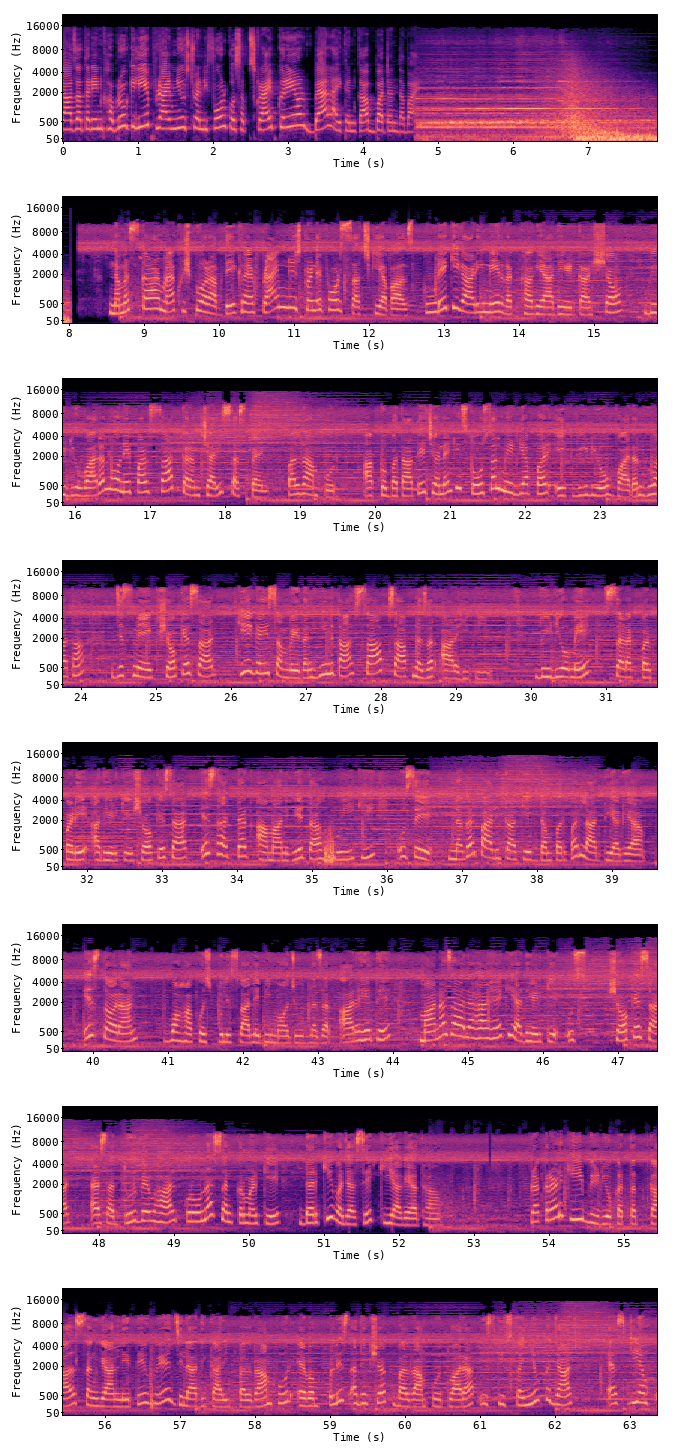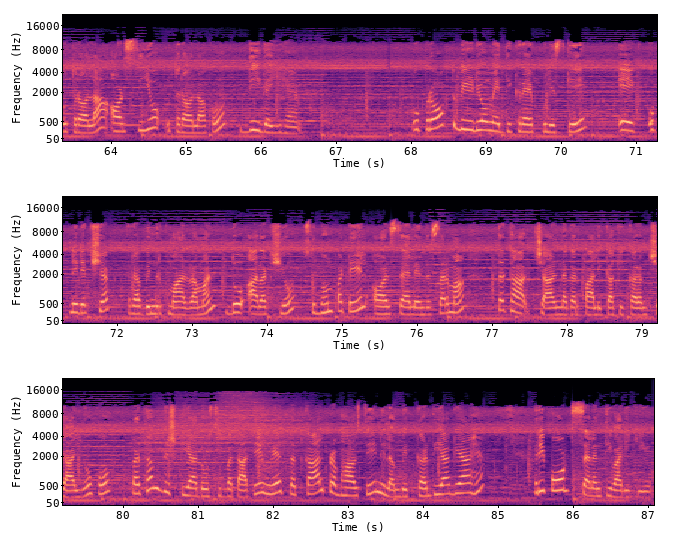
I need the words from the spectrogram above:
ताज़ा तरीन खबरों के लिए प्राइम न्यूज़ 24 को सब्सक्राइब करें और बेल आइकन का बटन दबाएँ। नमस्कार, मैं खुशबू और आप देख रहे हैं प्राइम न्यूज़ 24 सच की आवाज़। कूड़े की गाड़ी में रखा गया अधेड़ का शव। वीडियो वायरल होने पर सात कर्मचारी सस्पेंड। बलरामपुर। आपको बताते चलें कि सोशल मीडिया पर एक वीडियो वायरल हुआ था, जिसमें एक शव के साथ की गई संवेदनहीनता साफ़ साफ़ नज़र आ रही थी। वीडियो में सड़क पर पड़े अधेड़ के शव के साथ इस हद तक अमानवीयता हुई कि उसे नगर पालिका के डंपर पर लाद दिया गया। इस दौरान वहाँ कुछ पुलिस वाले भी मौजूद नज़र आ रहे थे। माना जा रहा है कि अधेड़ के उस शव के साथ ऐसा दुर्व्यवहार कोरोना संक्रमण के डर की वजह से किया गया था। प्रकरण की वीडियो का तत्काल संज्ञान लेते हुए जिलाधिकारी बलरामपुर एवं पुलिस अधीक्षक बलरामपुर द्वारा इसकी संयुक्त जाँच एसडीएम उतरौला और सीओ उतरौला को दी गई है। उपरोक्त वीडियो में दिख रहे पुलिस के एक उप निरीक्षक रविंद्र कुमार रमन, दो आरक्षियों शुभम पटेल और शैलेंद्र शर्मा तथा चार नगर पालिका के कर्मचारियों को प्रथम दृष्टिया दोषी बताते हुए तत्काल प्रभाव से निलंबित कर दिया गया है। रिपोर्ट सैलन तिवारी की।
